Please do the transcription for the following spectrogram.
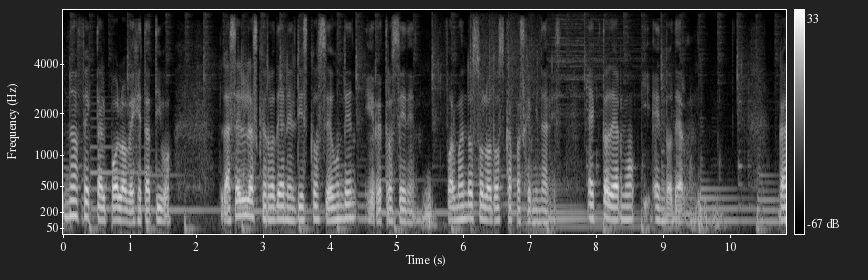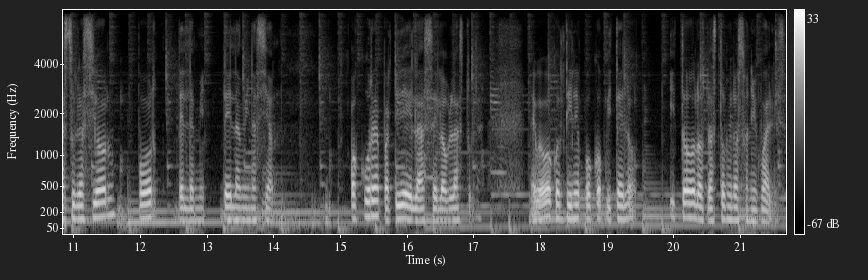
No afecta al polo vegetativo. Las células que rodean el disco se hunden y retroceden, formando solo dos capas geminales, ectodermo y endodermo. Gastrulación por delaminación ocurre a partir de la celoblástula. El huevo contiene poco pitelo y todos los blastómeros son iguales.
